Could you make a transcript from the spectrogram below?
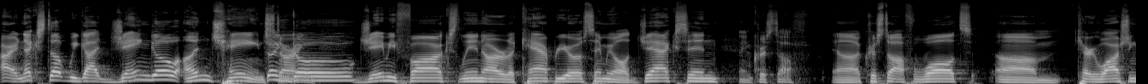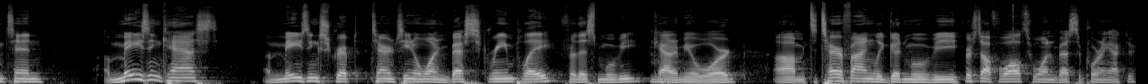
All right, next up we got Django Unchained, Django. starring Jamie Foxx, Leonardo DiCaprio, Samuel L. Jackson, And Christoph, uh, Christoph Waltz, um, Kerry Washington. Amazing cast, amazing script. Tarantino won Best Screenplay for this movie, Academy Award. Um, it's a terrifyingly good movie. Christoph Waltz won Best Supporting Actor.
